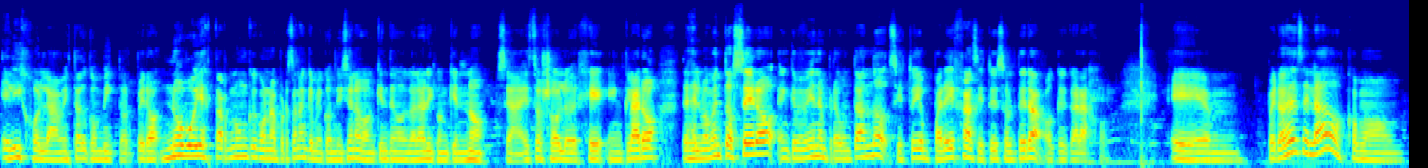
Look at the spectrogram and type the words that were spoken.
elijo la amistad con Víctor, pero no voy a estar nunca con una persona que me condiciona con quién tengo que hablar y con quién no. O sea, eso yo lo dejé en claro desde el momento cero en que me vienen preguntando si estoy en pareja, si estoy soltera o qué carajo. Em, pero desde ese lado es como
